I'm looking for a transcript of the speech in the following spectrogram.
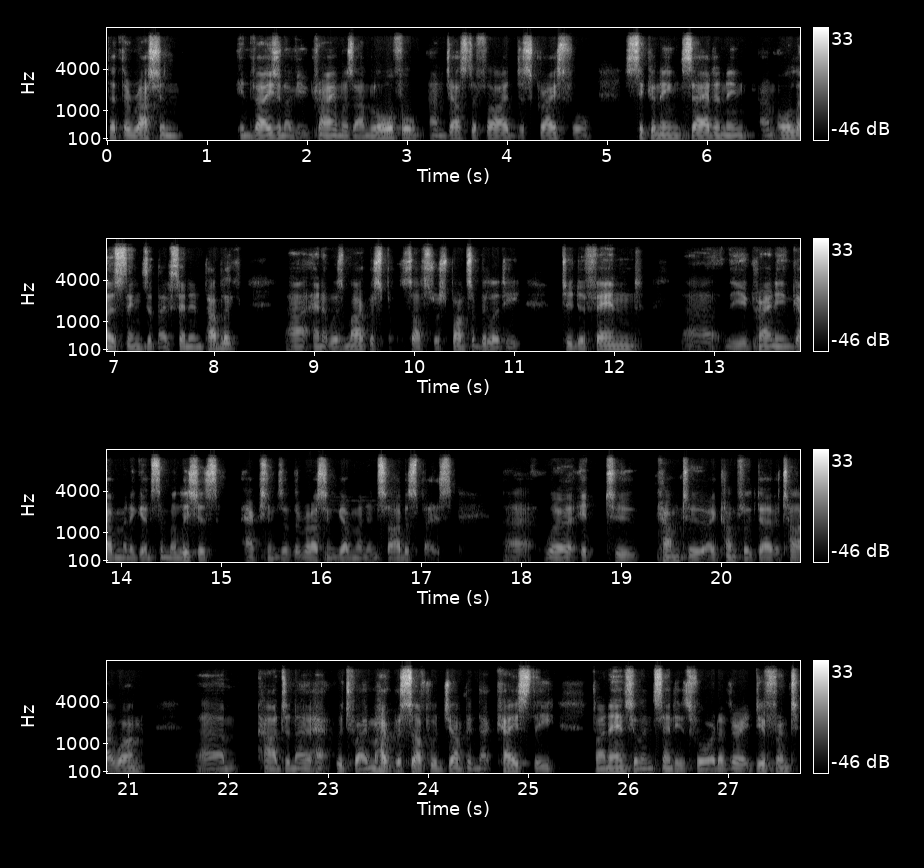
that the Russian invasion of Ukraine was unlawful, unjustified, disgraceful, sickening, saddening, um, all those things that they've said in public. Uh, and it was Microsoft's responsibility to defend uh, the Ukrainian government against the malicious actions of the Russian government in cyberspace. Uh, were it to come to a conflict over Taiwan, um, hard to know how, which way Microsoft would jump in that case. The financial incentives for it are very different.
